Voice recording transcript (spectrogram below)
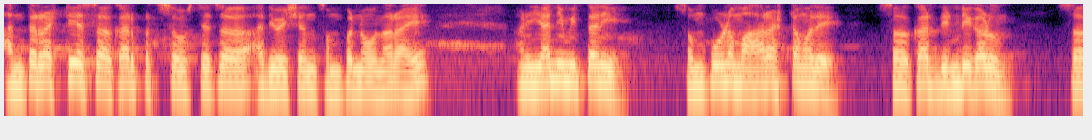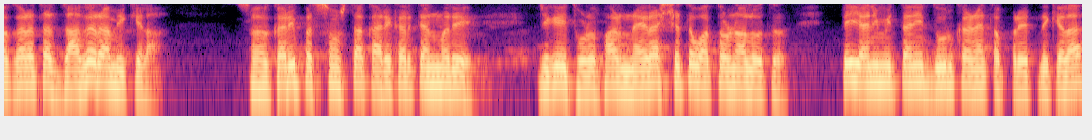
आंतरराष्ट्रीय सहकार पतसंस्थेचं अधिवेशन संपन्न होणार आहे आणि या निमित्ताने संपूर्ण महाराष्ट्रामध्ये सहकार दिंडी काढून सहकाराचा जागर आम्ही केला. सहकारी पतसंस्था कार्यकर्त्यांमध्ये जे काही थोडंफार नैराश्याचं वातावरण आलं होतं ते या निमित्ताने दूर करण्याचा प्रयत्न केला.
